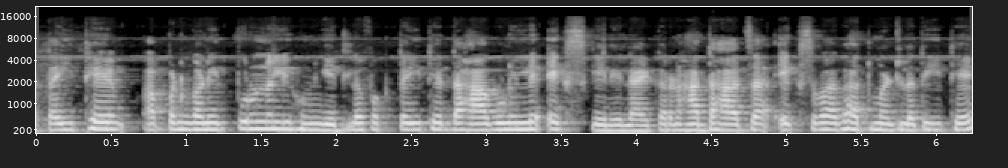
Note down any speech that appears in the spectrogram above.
आता इथे आपण गणित पूर्ण लिहून घेतलं फक्त इथे दहा गुणिले एक्स केलेला आहे कारण हा दहाचा एक्स भागात म्हटलं तर इथे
